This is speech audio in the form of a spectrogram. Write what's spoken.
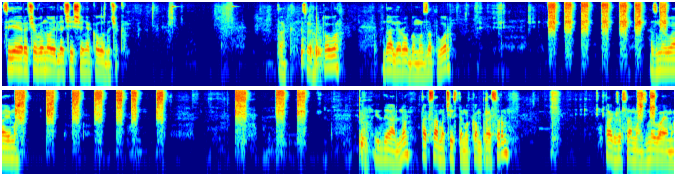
цією речовиною для чищення колодочок. Так, це готово. Далі робимо затвор. Змиваємо. Ідеально. Так само чистимо компресором. Так же само змиваємо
